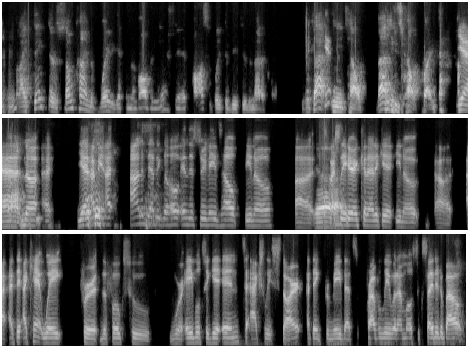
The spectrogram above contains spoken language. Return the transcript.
Mhm. but I think there's some kind of way to get them involved in the industry, it possibly could be through the medical because that Yeah. needs help. That needs help right now. Yeah, no, I, yeah. I mean, I honestly, I think the whole industry needs help. You know, uh, Yeah. especially here in Connecticut. You know, uh, I, I think I can't wait for the folks who were able to get in to actually start. I think for me, that's probably what I'm most excited about.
